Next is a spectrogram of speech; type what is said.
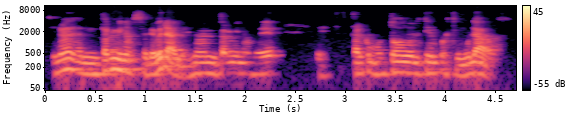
sino en términos cerebrales, ¿no? En términos de estar como todo el tiempo estimulados.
